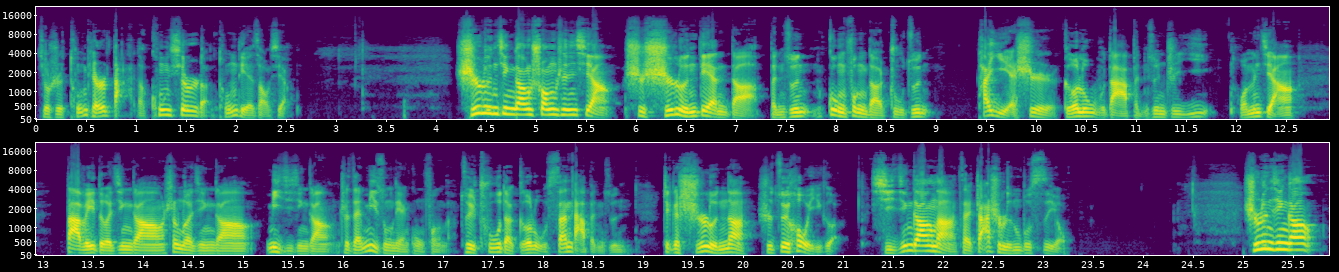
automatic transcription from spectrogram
就是铜皮打的空心的铜碟造像。十轮金刚双身像是十轮殿的本尊供奉的主尊，它也是格鲁五大本尊之一。我们讲。大威德金刚、圣乐金刚、密集金刚，这在密宗殿供奉的最初的格鲁三大本尊。这个十轮呢是最后一个，喜金刚呢在扎什伦布寺有。十轮金刚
